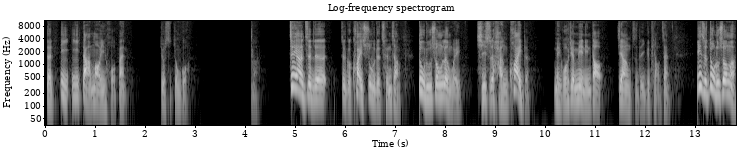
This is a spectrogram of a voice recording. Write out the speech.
的第一大贸易伙伴就是中国。啊，这样子的。这个快速的成长，杜如松认为，其实很快的，美国就面临到这样子的一个挑战。因此，杜如松啊，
